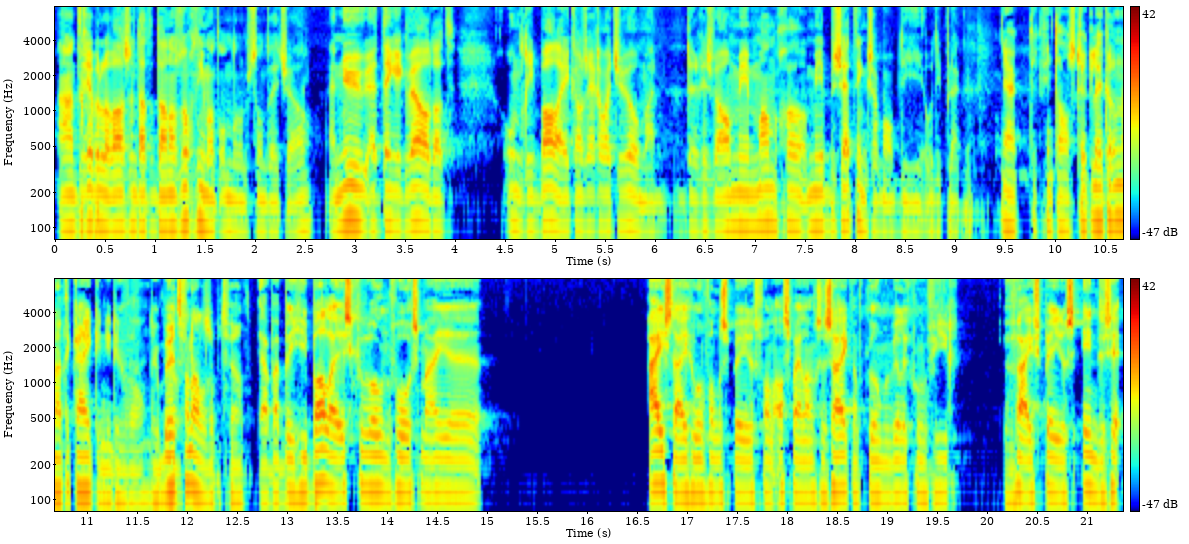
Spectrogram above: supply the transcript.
aan het dribbelen was. En dat er dan alsnog niemand onder hem stond, weet je wel. En nu denk ik wel dat onder die ballen. Je kan zeggen wat je wil, maar er is wel meer man, meer bezetting zeg maar, op, die, op die plekken. Ja, ik vind het al een stuk leuker om naar te kijken in ieder geval. Er gebeurt van alles op het veld. Ja, bij, bij Hiballa is gewoon volgens mij... eh eist hij gewoon van de spelers van... als wij langs de zijkant komen, wil ik gewoon vier, vijf spelers in, de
